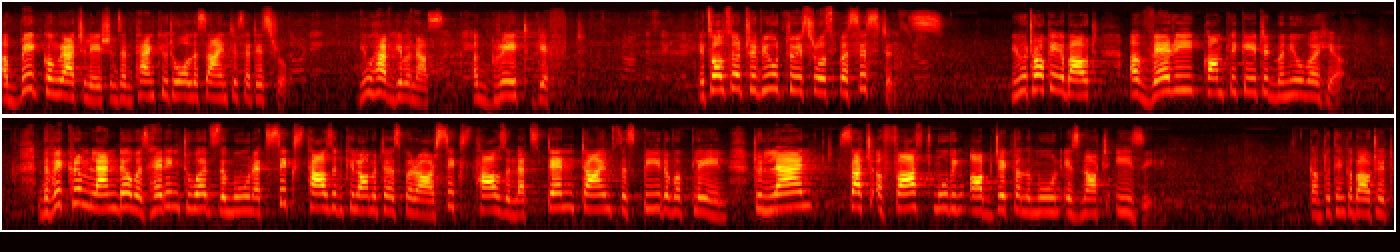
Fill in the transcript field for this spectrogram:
A big congratulations and thank you to all the scientists at ISRO. You have given us a great gift. It's also a tribute to ISRO's persistence. We were talking about a very complicated maneuver here. The Vikram lander was heading towards the moon at 6,000 kilometers per hour, 6,000, that's 10 times the speed of a plane. To land such a fast moving object on the moon is not easy. Come to think about it,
